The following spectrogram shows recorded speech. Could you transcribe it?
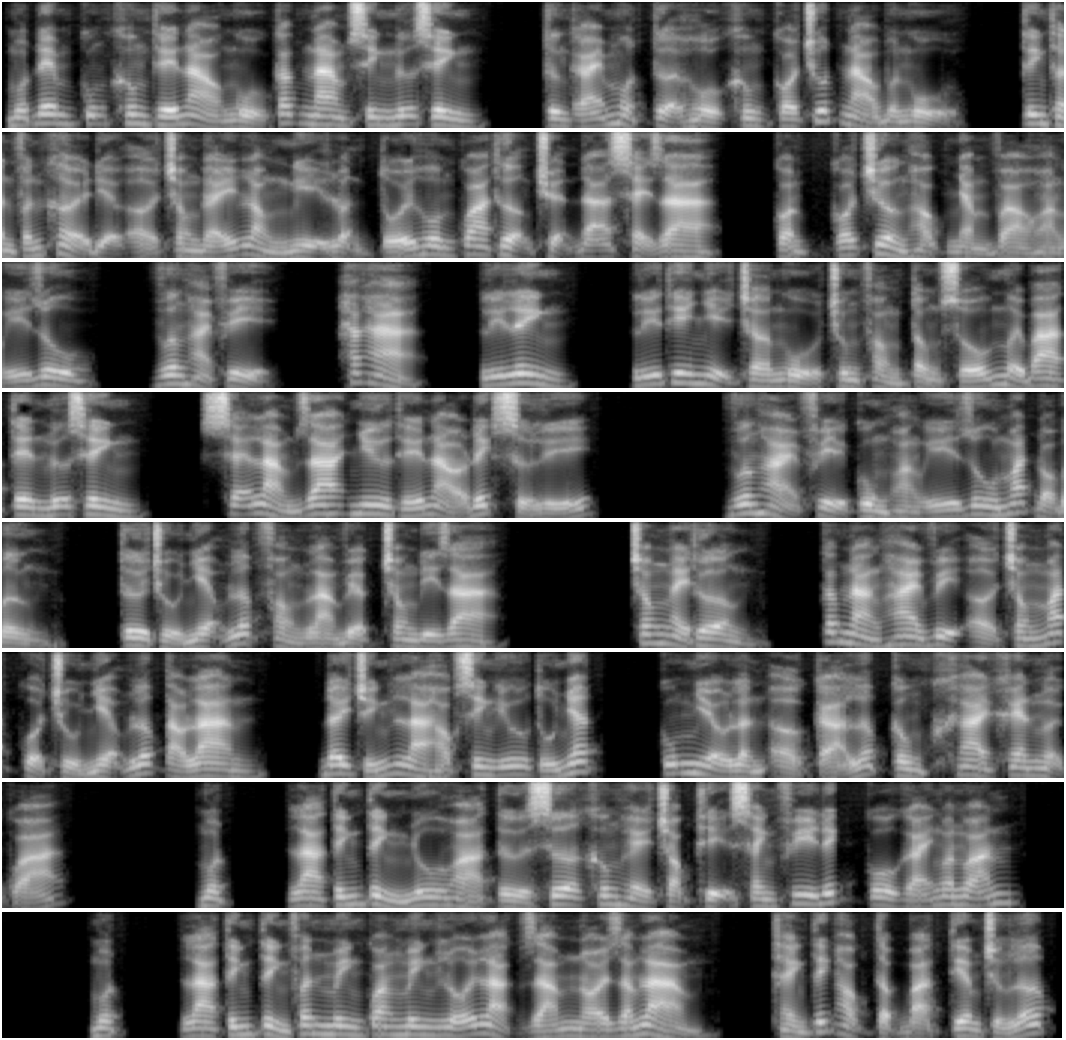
một đêm cũng không thế nào ngủ các nam sinh nữ sinh, từng cái một tựa hồ không có chút nào buồn ngủ, tinh thần phấn khởi địa ở trong đấy lòng nghị luận tối hôm qua thượng chuyện đã xảy ra, còn có trường học nhằm vào hoàng ý du, vương hải phỉ, hắc hà, lý linh, lý thi nhị chờ ngủ chung phòng tổng số 13 tên nữ sinh, sẽ làm ra như thế nào đích xử lý? Vương hải phỉ cùng hoàng ý du mắt đỏ bừng, từ chủ nhiệm lớp phòng làm việc trong đi ra. Trong ngày thường, các nàng hai vị ở trong mắt của chủ nhiệm lớp tào lan, đây chính là học sinh ưu tú nhất, cũng nhiều lần ở cả lớp công khai khen ngợi quá là tính tình nhu hòa từ xưa không hề chọc thị xanh phi đích cô gái ngoan ngoãn. Một là tính tình phân minh quang minh lỗi lạc dám nói dám làm, thành tích học tập bản tiêm trường lớp.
